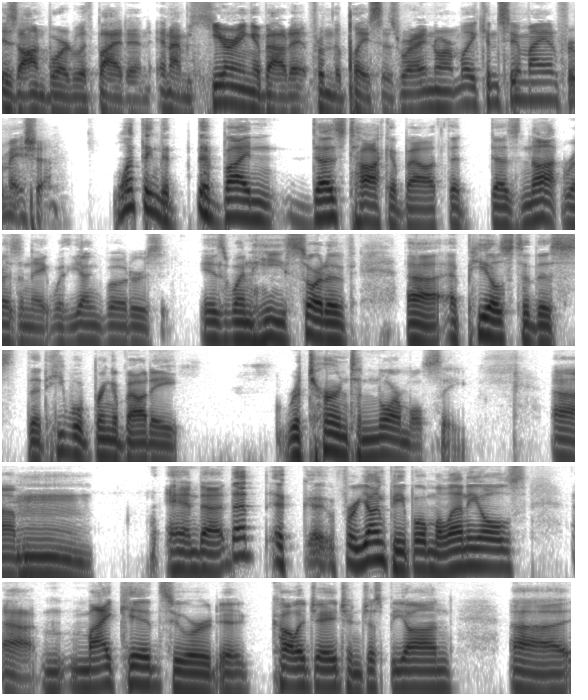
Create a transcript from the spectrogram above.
is on board with Biden. And I'm hearing about it from the places where I normally consume my information. One thing that, that Biden does talk about that does not resonate with young voters is when he sort of uh, appeals to this that he will bring about a return to normalcy. Um, mm and uh, that uh, for young people, millennials, uh, my kids who are uh, college age and just beyond, uh,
